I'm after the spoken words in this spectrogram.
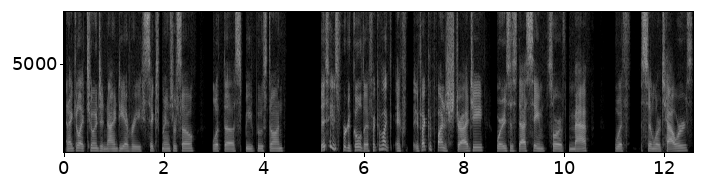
and I get like 290 every six minutes or so with the speed boost on. This seems pretty cool though. If I could like if if I could find a strategy where it's just that same sort of map with similar towers,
